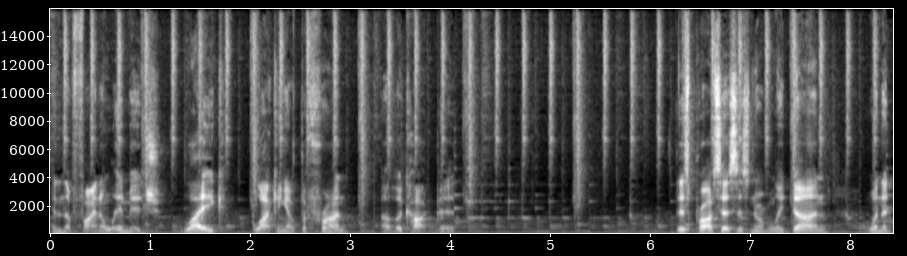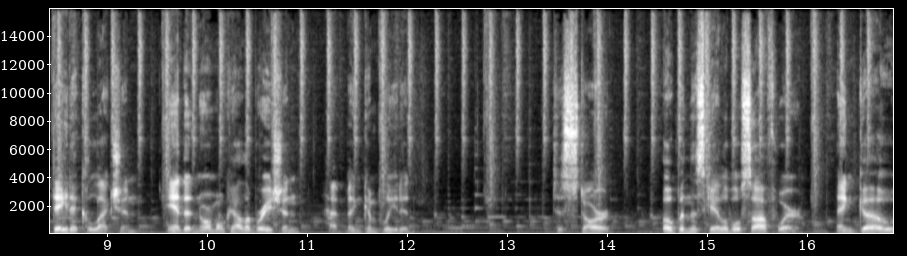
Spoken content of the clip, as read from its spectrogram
in the final image, like blacking out the front of a cockpit. This process is normally done when a data collection and a normal calibration have been completed. To start, open the scalable software and go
